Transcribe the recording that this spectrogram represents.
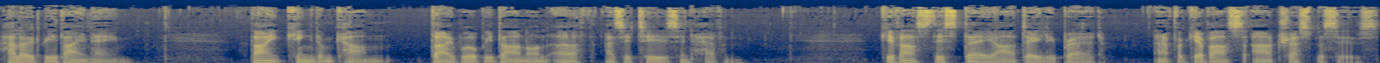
hallowed be thy name. Thy kingdom come Thy will be done on earth as it is in heaven. Give us this day our daily bread, and forgive us our trespasses,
